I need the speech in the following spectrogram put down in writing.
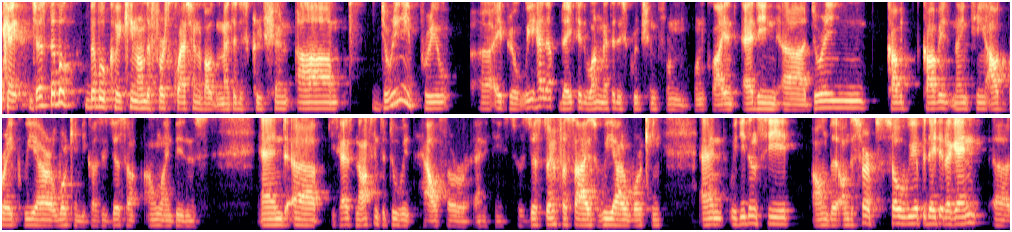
Okay, just double double clicking on the first question about meta description. Um, during April, uh, April, we had updated one meta description from one client, adding uh, during COVID COVID nineteen outbreak, we are working because it's just an online business, and uh, it has nothing to do with health or anything. So just to emphasize, we are working, and we didn't see it on the on the SERPs. So we updated again uh,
